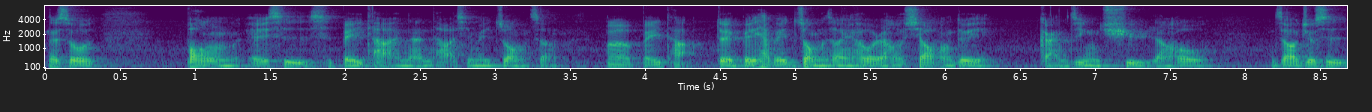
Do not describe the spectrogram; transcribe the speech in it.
那时候，嘣，哎，是是北塔还是南塔先被撞上？呃，北塔。对，北塔被撞上以后，然后消防队赶进去，然后你知道，就是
